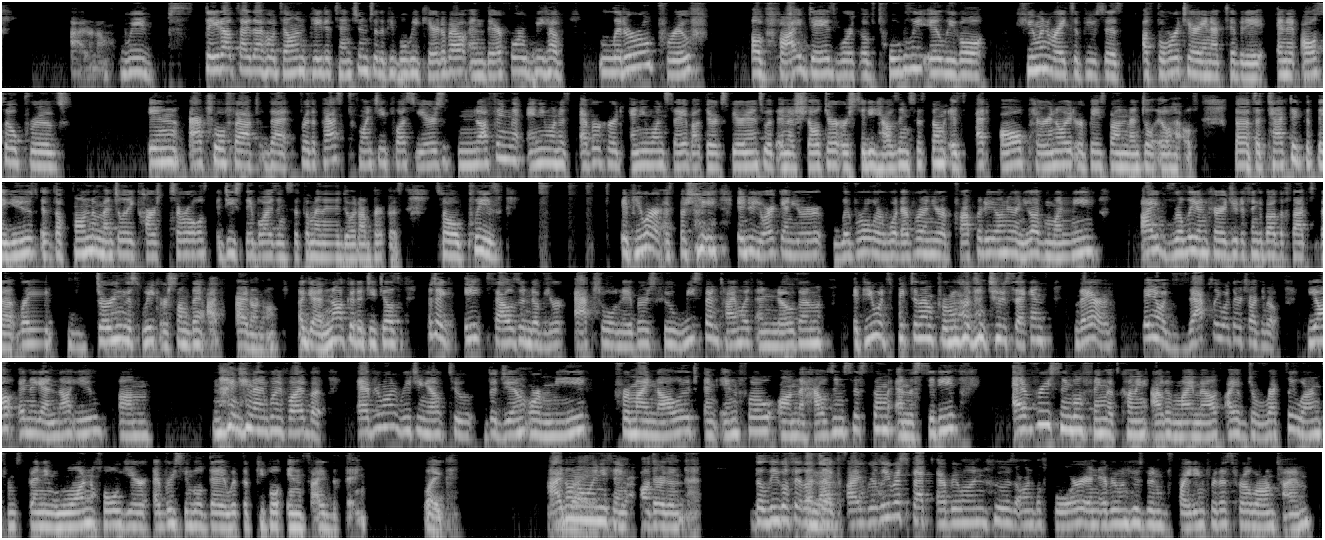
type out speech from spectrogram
I don't know, we stayed outside that hotel and paid attention to the people we cared about and therefore we have literal proof of five days worth of totally illegal human rights abuses, authoritarian activity, and it also proves in actual fact that for the past 20 plus years, nothing that anyone has ever heard anyone say about their experience within a shelter or city housing system is at all paranoid or based on mental ill health. That's a tactic that they use. It's a fundamentally carceral destabilizing system and they do it on purpose. So please, if you are especially in New York and you're liberal or whatever and you're a property owner and you have money, I really encourage you to think about the fact that right during this week or something, I, I don't know. Again, not good at details. There's like 8,000 of your actual neighbors who we spend time with and know them. If you would speak to them for more than two seconds, they're, they know exactly what they're talking about. Y'all, and again, not you, um, 99.5, but everyone reaching out to the gym or me for my knowledge and info on the housing system and the city every single thing that's coming out of my mouth, I have directly learned from spending one whole year every single day with the people inside the thing. Like, I don't know anything other than that. The legal thing, that's like, I really respect everyone who is on before and everyone who's been fighting for this for a long time.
